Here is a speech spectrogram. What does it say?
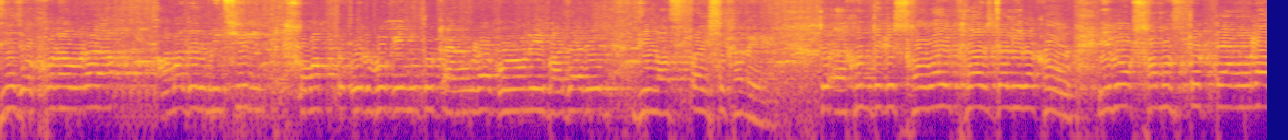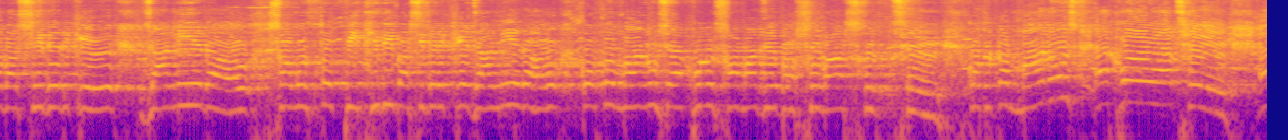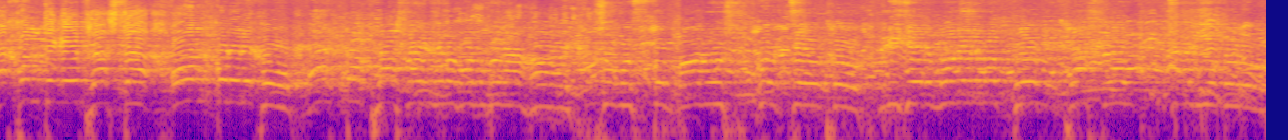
যে যখন আমরা আমাদের মিছিল সমাপ্ত করব কিন্তু ট্যাংরা করণী বাজারের যে রাস্তায় সেখানে, তো এখন থেকে সবাই ফ্ল্যাশ জ্বালিয়ে রাখো এবং সমস্ত ট্যাংরাবাসীদেরকে জানিয়ে দাও, সমস্ত পৃথিবীবাসীদেরকে জানিয়ে দাও কত মানুষ এখনও সমাজে বসবাস করছে, কতটা মানুষ এখনও আছে। এখন থেকে ফ্ল্যাশটা অন করে রেখো, একটা Спасибо.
